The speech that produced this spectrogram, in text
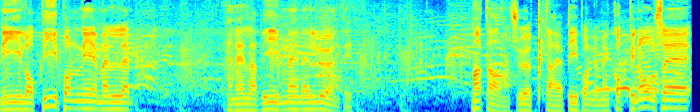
Niilo Piiponniemelle. Hänellä viimeinen lyönti. Matalan syöttää ja Piiponniemen koppi nousee,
